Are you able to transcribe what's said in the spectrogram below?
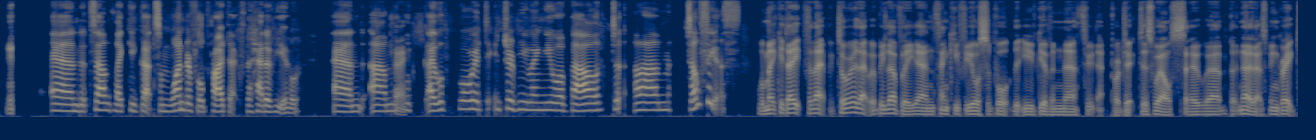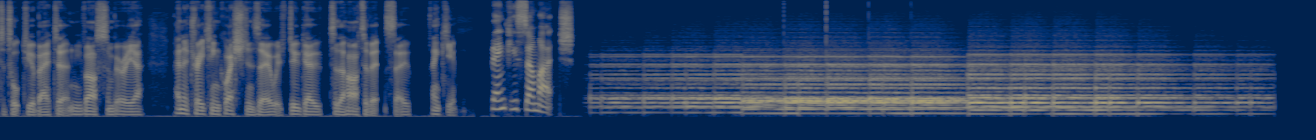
and it sounds like you've got some wonderful projects ahead of you. And um, I look forward to interviewing you about um, Celsius we'll make a date for that, Victoria. That would be lovely. And thank you for your support that you've given uh, through that project as well. So, uh, but no, that's been great to talk to you about it. And you've asked some very uh, penetrating questions there, which do go to the heart of it. So, thank you. Thank you so much.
